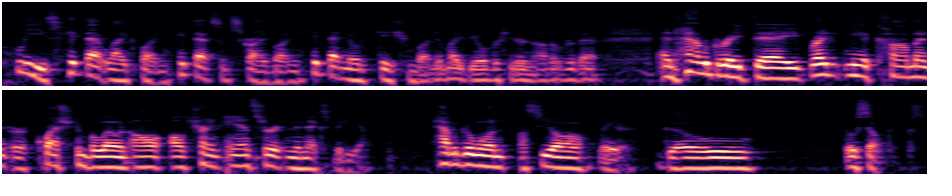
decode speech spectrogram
please hit that like button, hit that subscribe button, hit that notification button. It might be over here, not over there. And have a great day. Write me a comment or a question below, and I'll, I'll try and answer it in the next video. Have a good one. I'll see you all later. Go, go Celtics.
